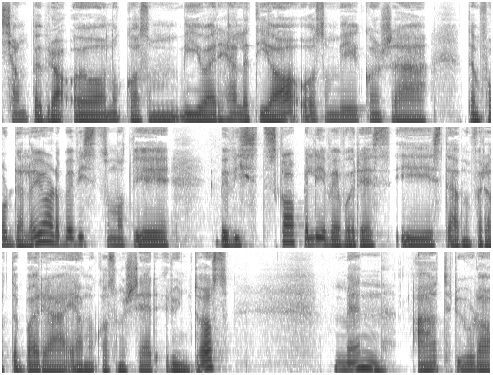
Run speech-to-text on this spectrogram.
kjempebra og noe som vi gjør hele tida, og som vi kanskje Det er en fordel å gjøre det bevisst, sånn at vi bevisst skaper livet vårt istedenfor at det bare er noe som skjer rundt oss. Men jeg tror da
